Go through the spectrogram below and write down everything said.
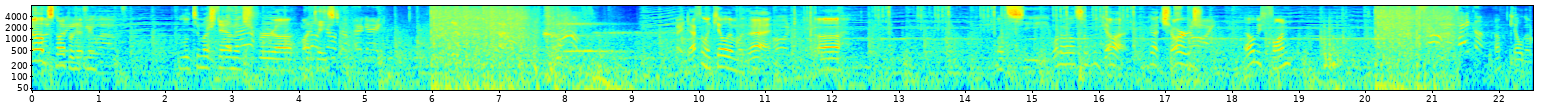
Oh, sniper hit me. A little too much damage for uh, my taste. I definitely killed him with that. Uh, let's see. What else have we got? We got charge. That'll be fun. Take him! Oh, killed him.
